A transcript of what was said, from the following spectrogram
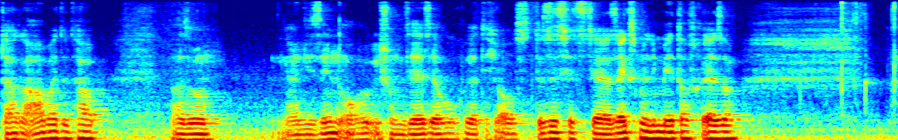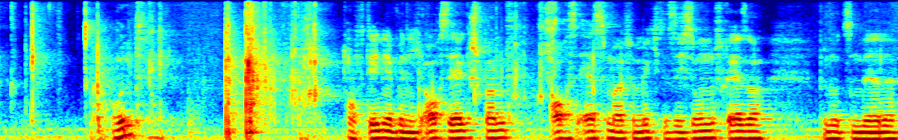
da gearbeitet habe. Also ja, die sehen auch wirklich schon sehr, sehr hochwertig aus. Das ist jetzt der 6 mm Fräser. Und auf den hier bin ich auch sehr gespannt. Auch das erste Mal für mich, dass ich so einen Fräser benutzen werde.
